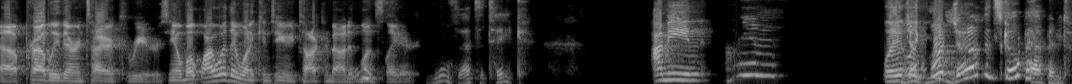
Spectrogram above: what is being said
uh, probably their entire careers? You know, but why would they want to continue talking about it Ooh, months later? Ooh, that's a take. I mean, I mean, like, like what Jonathan Schoop happened.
